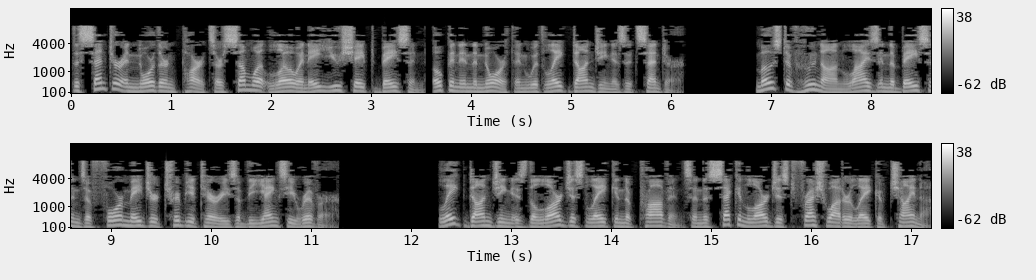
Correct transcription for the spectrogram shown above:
The center and northern parts are somewhat low and a U-shaped basin, open in the north and with Lake Dongting as its center. Most of Hunan lies in the basins of four major tributaries of the Yangtze River. Lake Dongting is the largest lake in the province and the second largest freshwater lake of China.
